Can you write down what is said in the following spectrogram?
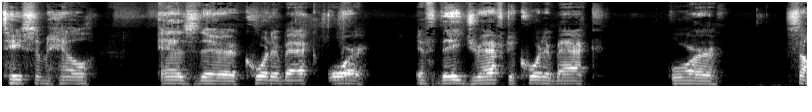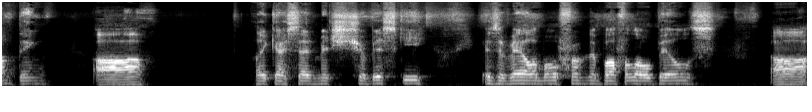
Taysom Hill as their quarterback, or if they draft a quarterback or something, uh, like I said, Mitch Trubisky is available from the Buffalo Bills. Uh,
